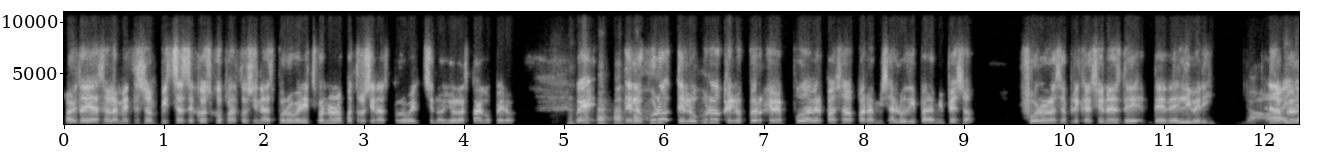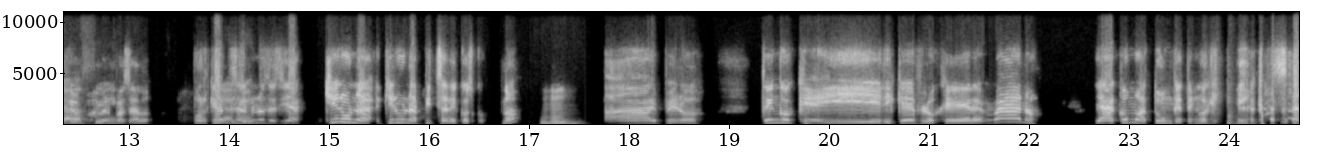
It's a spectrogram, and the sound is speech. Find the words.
ahorita ya solamente son pizzas de Costco patrocinadas por Uber Eats. Bueno, no patrocinadas por Uber Eats, sino yo las pago, pero, güey, te lo juro, te lo juro que lo peor que me pudo haber pasado para mi salud y para mi peso fueron las aplicaciones de, de delivery. es lo peor que me pudo haber pasado. Porque antes al menos decía, quiero una, quiero una pizza de Costco, ¿no? Ay, pero tengo que ir y qué flojera. Bueno, ya como atún que tengo aquí en la casa.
